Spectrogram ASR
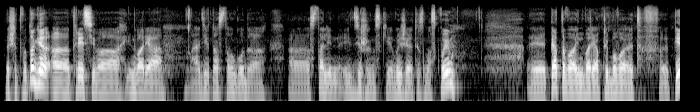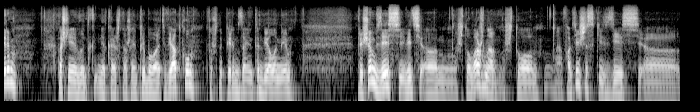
Значит, в итоге 3 э, января 2019 года э, Сталин и Дзержинский выезжают из Москвы. 5 января прибывают в Пермь. Точнее, нет, конечно же, они прибывают в Вятку, потому что Пермь занята белыми. Причем здесь ведь, э, что важно, что фактически здесь э,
